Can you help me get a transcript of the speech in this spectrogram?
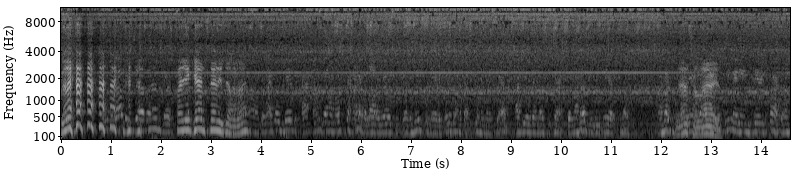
Really? Each other, but but you can't stand each other, right? Uh, when I go visit, I, I'm gone most of the time. I have a lot of relatives in the Houston area, so it's only about 20 minutes there. I'll be over there most of the time. But my husband be there, you. My husband That's very hilarious. He made him very quiet, but I'm,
